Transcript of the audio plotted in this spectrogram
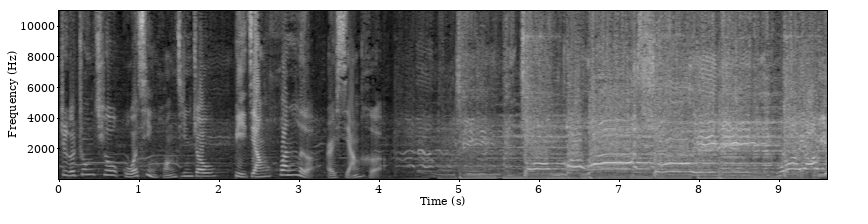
这个中秋国庆黄金周必将欢乐而祥和。中国，我属于你，我要永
